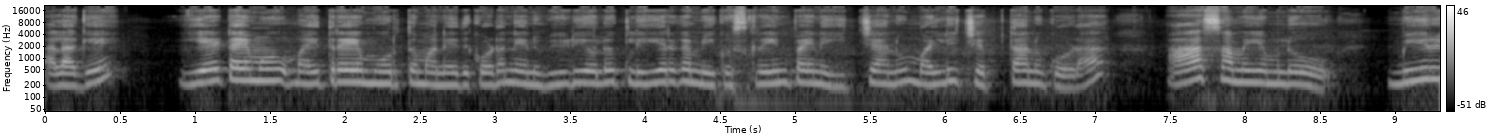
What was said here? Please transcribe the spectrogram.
అలాగే ఏ టైము మైత్రేయ ముహూర్తం అనేది కూడా నేను వీడియోలో క్లియర్గా మీకు స్క్రీన్ పైన ఇచ్చాను. మళ్ళీ చెప్తాను కూడా. ఆ సమయంలో మీరు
